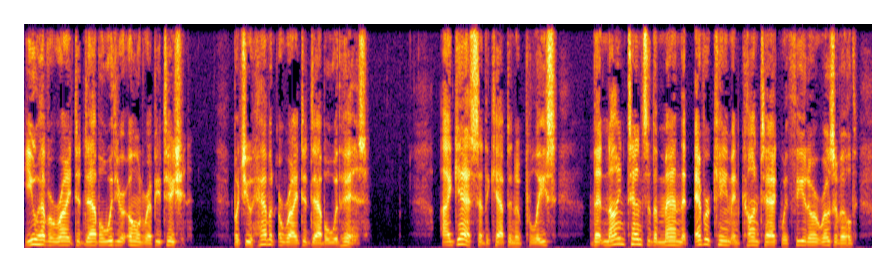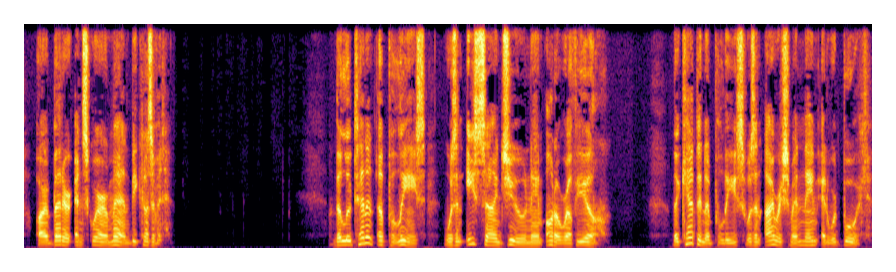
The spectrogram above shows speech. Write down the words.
You have a right to dabble with your own reputation, but you haven't a right to dabble with his. I guess, said the captain of police, that nine tenths of the men that ever came in contact with Theodore Roosevelt are better and squarer men because of it. The lieutenant of police was an East Side Jew named Otto Raphael. The captain of police was an Irishman named Edward Bourke.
